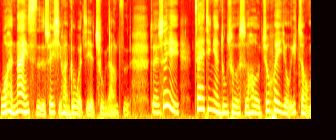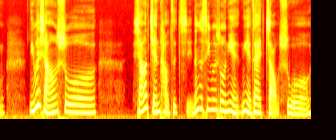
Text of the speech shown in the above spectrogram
我很 nice，所以喜欢跟我接触那样子。对，所以在今年独处的时候，就会有一种你会想要说，想要检讨自己。那个是因为说，你也你也在找说。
